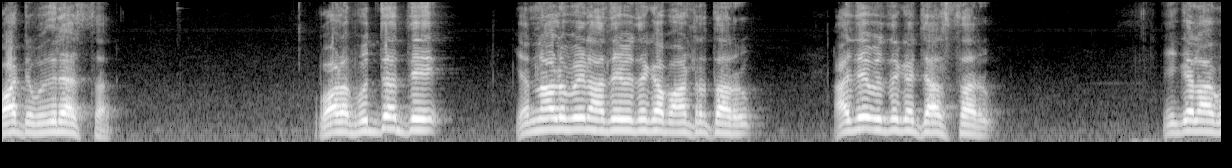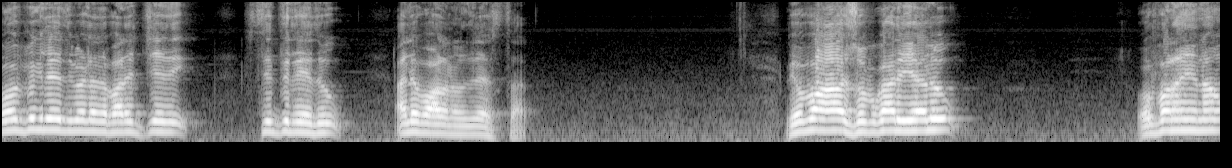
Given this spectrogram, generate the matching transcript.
వాటిని వదిలేస్తారు. వాళ్ళ బుద్ధి అంతే ఎన్నాళ్ళు పోయినా అదే విధంగా మాట్లాడతారు అదే విధంగా చేస్తారు. ఇంకా నాకు ఓపిక లేదు వీళ్ళని భరించేది స్థితి లేదు అని వాళ్ళని వదిలేస్తారు. వివాహ శుభకార్యాలు ఉపనయనం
